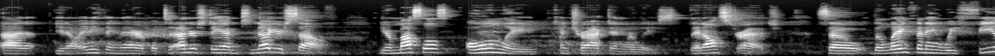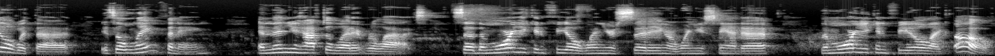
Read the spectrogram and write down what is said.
uh, you know, anything there. But to understand, to know yourself, your muscles only contract and release. They don't stretch. So the lengthening we feel with that, it's a lengthening, and then you have to let it relax. So the more you can feel when you're sitting or when you stand up, the more you can feel like, oh,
